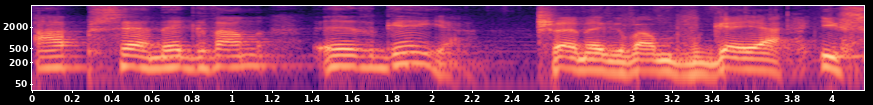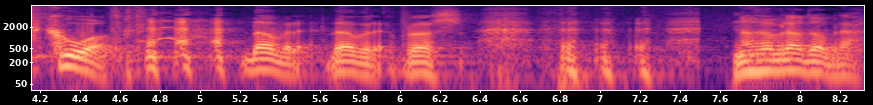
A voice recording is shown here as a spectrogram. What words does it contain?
a Przemek wam e, w geja. Przemek wam w geja i szkło. dobre, dobre, proszę. no dobra, dobra.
